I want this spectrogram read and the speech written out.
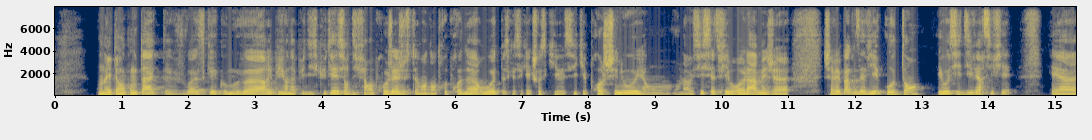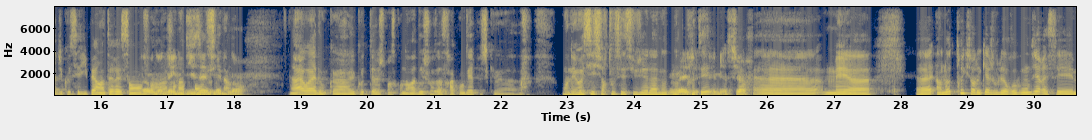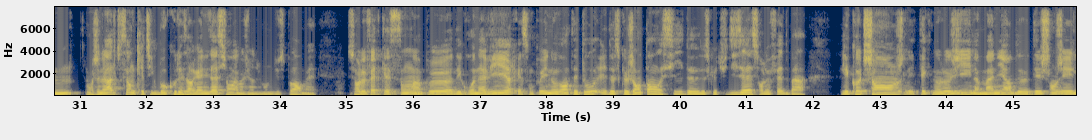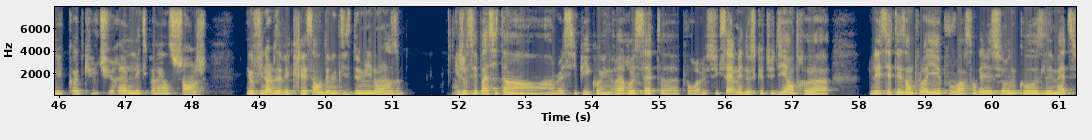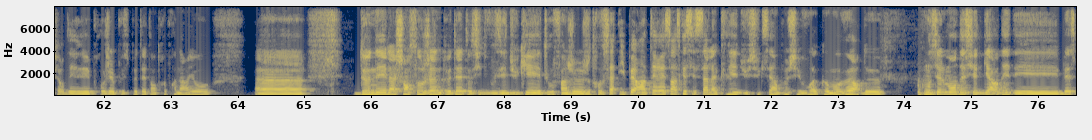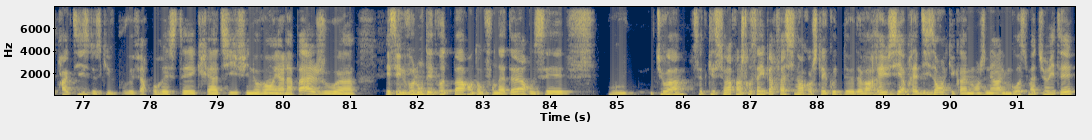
on a été en contact, je vois ce qu'est Comover et puis on a pu discuter sur différents projets justement d'entrepreneurs ou autres parce que c'est quelque chose qui est aussi qui est proche chez nous et on, on a aussi cette fibre là, mais je je savais pas que vous aviez autant et aussi diversifié. Et euh, du coup, c'est hyper intéressant. Enfin, on en a une dizaine aussi, maintenant. Là. Ah ouais, donc euh, écoute, je pense qu'on aura des choses à se raconter parce que euh, on est aussi sur tous ces sujets-là de notre côté. bien sûr. Euh, mais euh, un autre truc sur lequel je voulais rebondir et c'est en général, tu sais, on critique beaucoup les organisations. Et moi, je viens du monde du sport, mais sur le fait qu'elles sont un peu des gros navires, qu'elles sont peu innovantes et tout. Et de ce que j'entends aussi de, de, ce que tu disais sur le fait, bah les codes changent, les technologies, la manière d'échanger, les codes culturels, l'expérience change. Et au final, vous avez créé ça en 2010-2011. Et je sais pas si tu un, un recipe, quoi, une vraie recette euh, pour le succès, mais de ce que tu dis entre euh, laisser tes employés pouvoir s'engager sur une cause, les mettre sur des projets plus peut-être entrepreneuriaux, euh, donner la chance aux jeunes peut-être aussi de vous éduquer et tout. Enfin, je, je trouve ça hyper intéressant. Est-ce que c'est ça la clé du succès un peu chez vous à Comeover de seulement d'essayer de garder des best practices de ce que vous pouvez faire pour rester créatif, innovant et à la page ou euh, et c'est une volonté de votre part en tant que fondateur ou c'est ou tu vois cette question-là? Enfin je trouve ça hyper fascinant quand je t'écoute d'avoir réussi après dix ans qui est quand même en général une grosse maturité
